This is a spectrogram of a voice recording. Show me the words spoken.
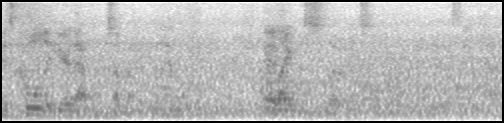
it's cool to hear that from somebody. But I like, I like the slowness of it the same time.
